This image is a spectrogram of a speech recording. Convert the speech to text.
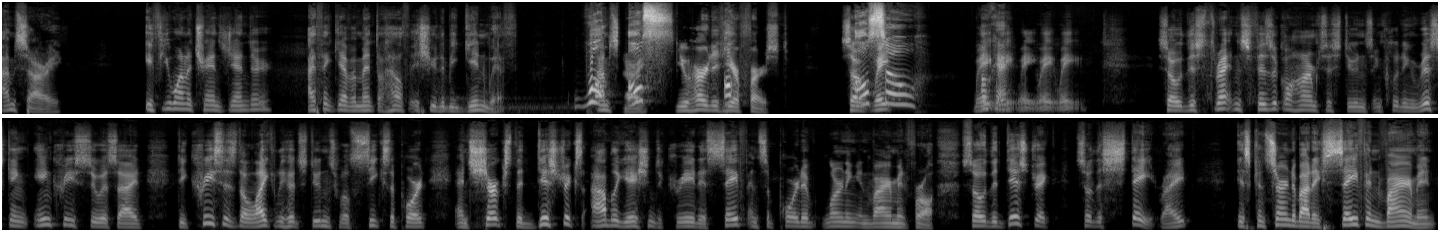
I'm sorry, if you want a transgender, I think you have a mental health issue to begin with. Well, I'm sorry. als- You heard it here first. So wait, also, Wait, Okay. wait, wait, wait, wait. So this threatens physical harm to students, including risking increased suicide, decreases the likelihood students will seek support, and shirks the district's obligation to create a safe and supportive learning environment for all. So the district, so the state, right, is concerned about a safe environment,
